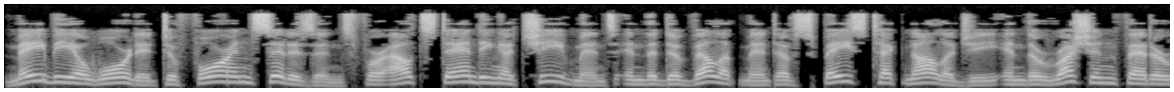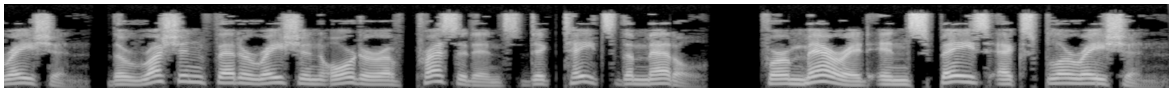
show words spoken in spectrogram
may be awarded to foreign citizens for outstanding achievements in the development of space technology in the Russian Federation. The Russian Federation Order of Precedence dictates the medal for merit in space exploration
